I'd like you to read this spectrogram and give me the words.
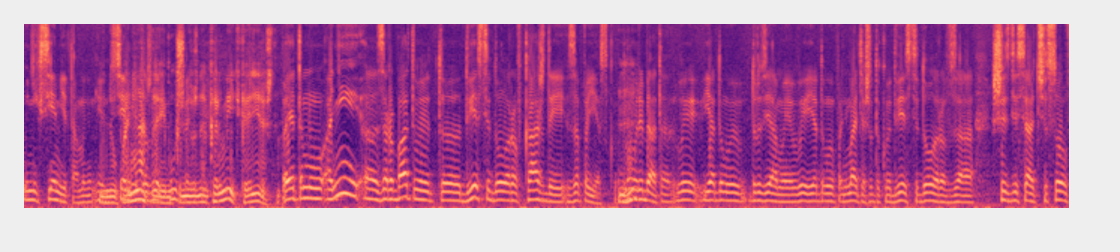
у них семьи там, и- Ну, семьи понятно, должны им кушать. нужно кормить, конечно. Поэтому они э, зарабатывают э, 200 долларов каждый за поездку. Ну, ребята, вы, я думаю, друзья мои, вы, я думаю, понимаете, что такое 200 долларов за 60 часов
